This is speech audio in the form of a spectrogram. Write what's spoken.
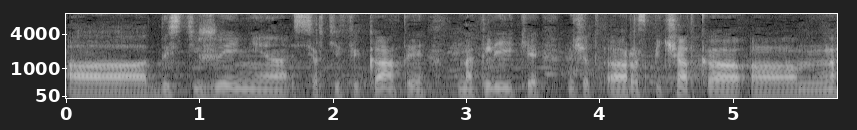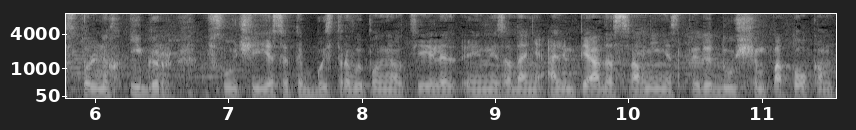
а, достижения, сертификаты, наклейки, значит, а, распечатка настольных игр в случае, если ты быстро выполнил те или иные задания, олимпиада, сравнение с предыдущим потоком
